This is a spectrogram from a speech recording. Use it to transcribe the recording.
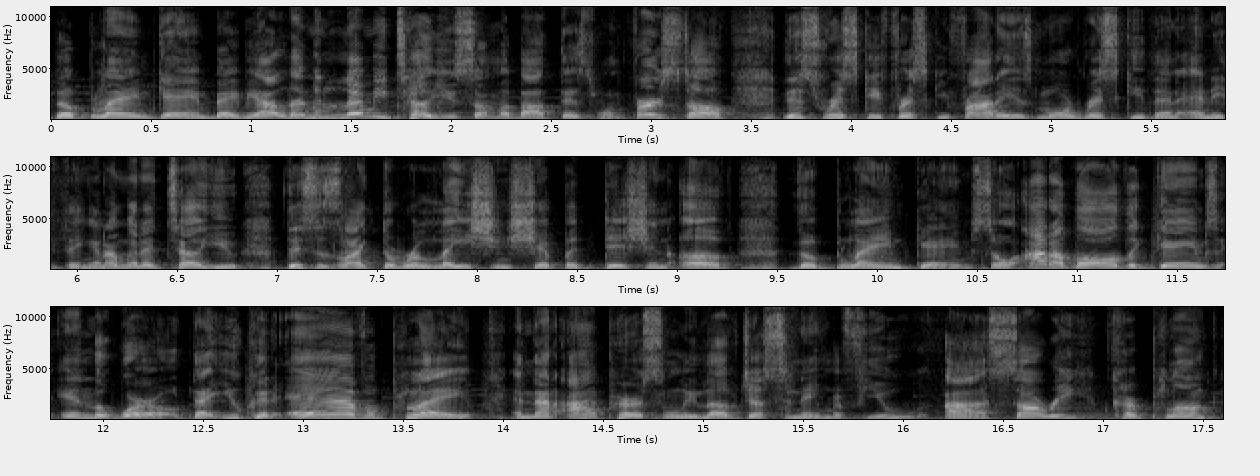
the blame game, baby. I, let me let me tell you something about this one. First off, this Risky Frisky Friday is more risky than anything, and I'm gonna tell you this is like the relationship edition of the blame game. So, out of all the games in the world that you could ever play, and that I personally love, just to name a few, uh, sorry, Kerplunk,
